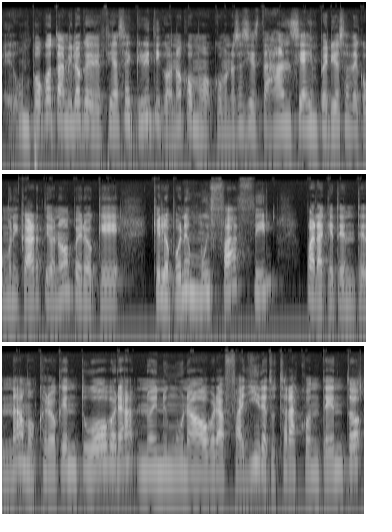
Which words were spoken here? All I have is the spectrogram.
eh, un poco también lo que decía ese crítico, ¿no? Como, como no sé si estas ansias imperiosas de comunicarte o no, pero que, que lo pones muy fácil para que te entendamos. Creo que en tu obra no hay ninguna obra fallida, tú estarás contento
